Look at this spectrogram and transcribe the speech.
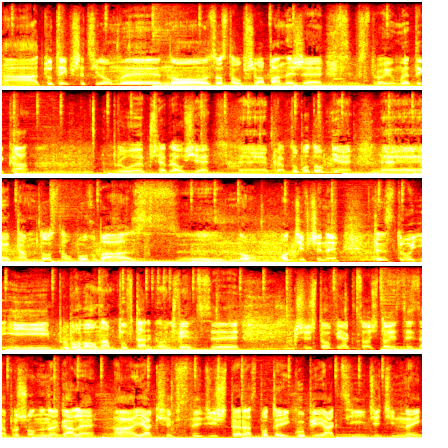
a tutaj przed chwilą no, został przyłapany, że w stroju medyka przebrał się, e, prawdopodobnie e, tam dostał, bo chyba z, e, no, od dziewczyny ten strój i próbował nam tu wtargnąć, więc e, Krzysztof, jak coś, to jesteś zaproszony na galę, a jak się wstydzisz teraz po tej głupiej akcji dziecinnej,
